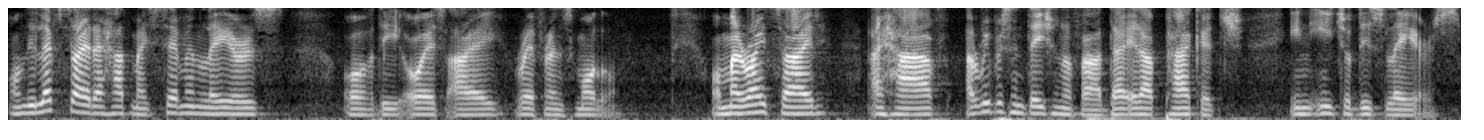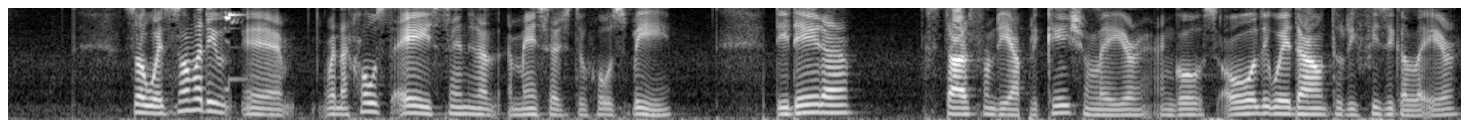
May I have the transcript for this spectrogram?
On the left side, I had my seven layers of the OSI reference model. On my right side, I have a representation of a data package in each of these layers. So when somebody, uh, when a host A is sending a, a message to host B, the data starts from the application layer and goes all the way down to the physical layer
